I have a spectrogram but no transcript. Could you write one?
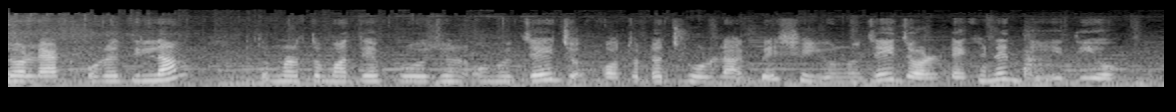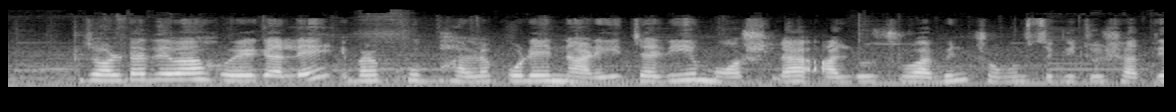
জল অ্যাড করে দিলাম। তোমরা তোমাদের প্রয়োজন অনুযায়ী কতটা ঝোল লাগবে সেই অনুযায়ী জলটা এখানে দিয়ে দিও। জলটা দেওয়া হয়ে গেলে এবার খুব ভালো করে নাড়িয়ে চাড়িয়ে মশলা, আলু, সোয়াবিন সমস্ত কিছুর সাথে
